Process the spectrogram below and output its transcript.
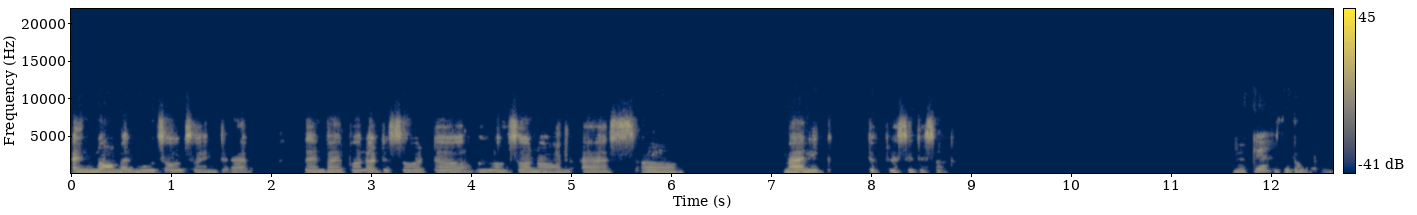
and normal moods also interact. Then bipolar disorder is also known as uh, manic depressive disorder. Okay. Is it okay?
